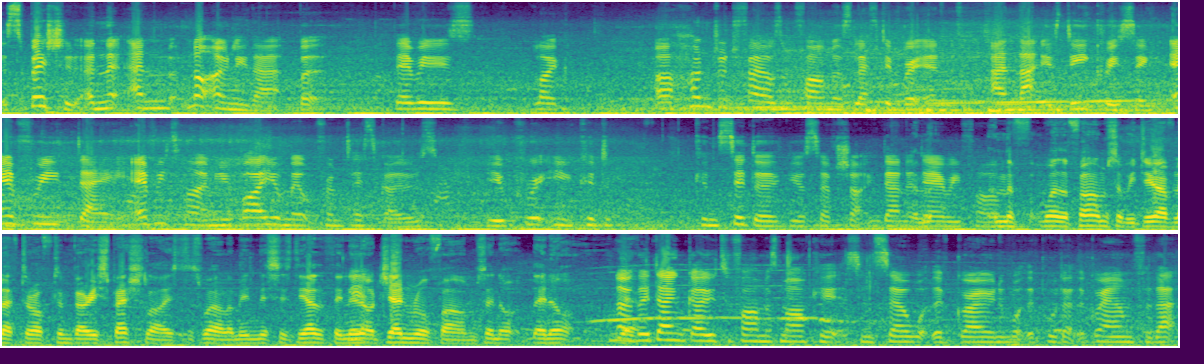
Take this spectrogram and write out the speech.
especially and and not only that, but there is like a hundred thousand farmers left in Britain, and that is decreasing every day. Every time you buy your milk from Tesco's, you pre- you could consider yourself shutting down a And dairy farm. And the, well, the farms that we do have left are often very specialised as well. I mean, this is the other thing. They're Yeah. not general farms. They're not. They're not. No, yeah. they don't go to farmers markets and sell what they've grown and what they've pulled out of the ground for that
